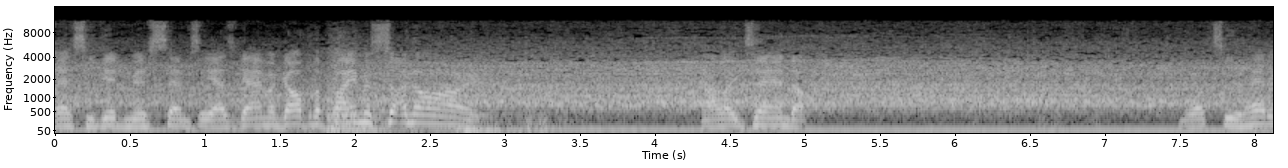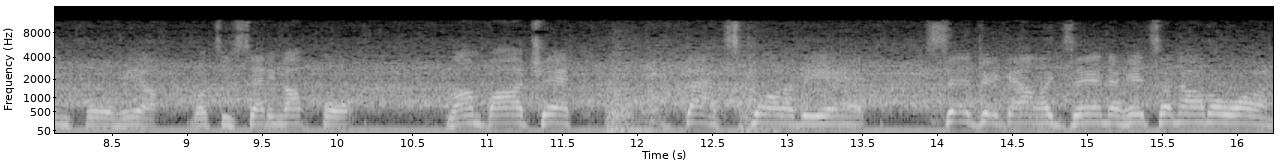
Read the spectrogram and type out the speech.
Yes, he did miss As game. A for the famous. No. Alexander. What's he heading for here? What's he setting up for? Lumbar check. That's got to be it. Cedric Alexander hits another one.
